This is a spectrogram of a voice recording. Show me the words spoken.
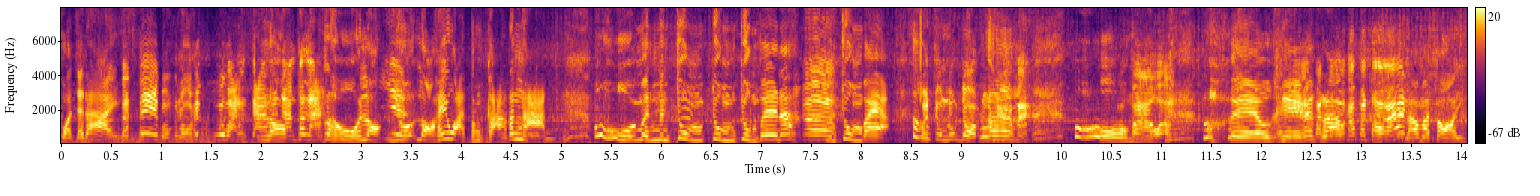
กว่าจะได้นาเต้บอกหลอกให้กูไปหวานกลางหลอกน้ำเท่าไหร่โอ้โหหลอกเยอะหลอกให้หวานตรงกลางตั้งนาน โอ้โหเหมือนเหมันจุ่มจุ่มจุ่มไปเลยนะเออ เหมือนจุ่มไปอะเหมือนจุ่มลูกดอกลงน้ำอะ โอ้โหเปล่าอะ โอเคโอเคนะคมารัต่บอครับมาต่อกันเรามาต่ออีก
